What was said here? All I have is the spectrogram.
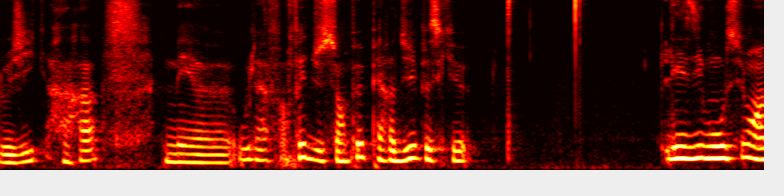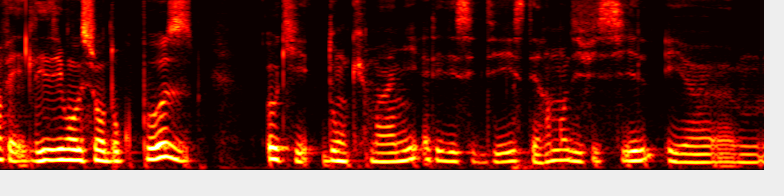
Logique, haha. mais, oula, en fait, je suis un peu perdue parce que. Les émotions, en fait, les émotions. Donc, pause Ok, donc ma amie, elle est décédée, c'était vraiment difficile et euh,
